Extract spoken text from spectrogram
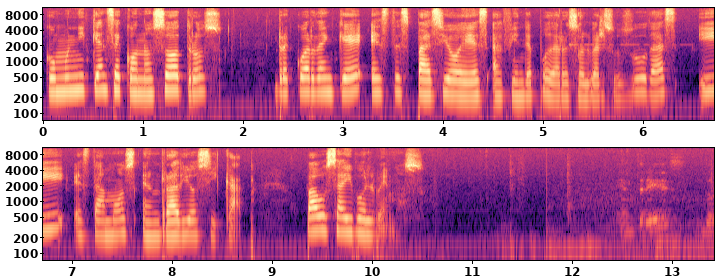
Comuníquense con nosotros. Recuerden que este espacio es a fin de poder resolver sus dudas y estamos en Radio CICAP. Pausa y volvemos. En 3, 2.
